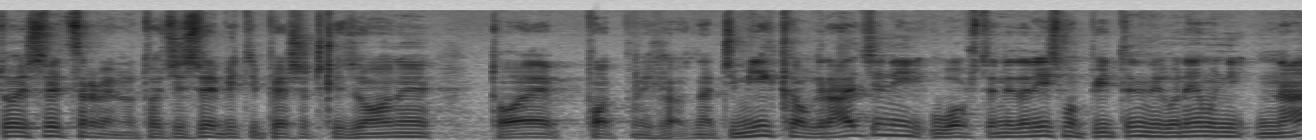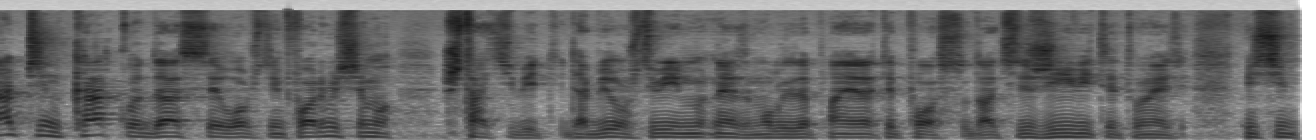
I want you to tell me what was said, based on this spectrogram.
to je sve crveno, to će sve biti pešačke zone, to je potpuno haos. Znači, mi kao građani, uopšte ne da nismo pitani, nego nemamo ni način kako da se uopšte informišemo šta će biti. Da bi uopšte vi, ne znam, mogli da planirate posao, da će živite tu neće. Mislim,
